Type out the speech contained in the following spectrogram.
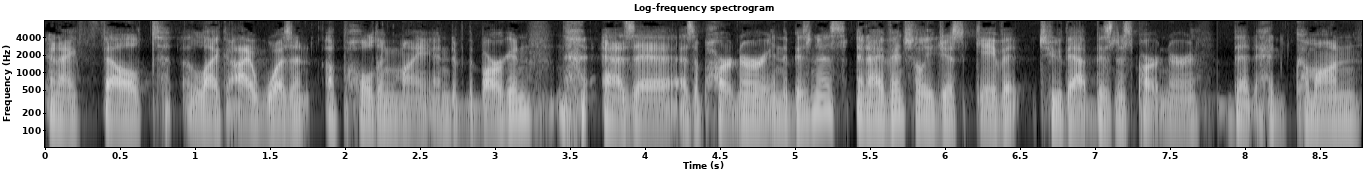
and I felt like I wasn't upholding my end of the bargain as a as a partner in the business. And I eventually just gave it to that business partner that had come on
